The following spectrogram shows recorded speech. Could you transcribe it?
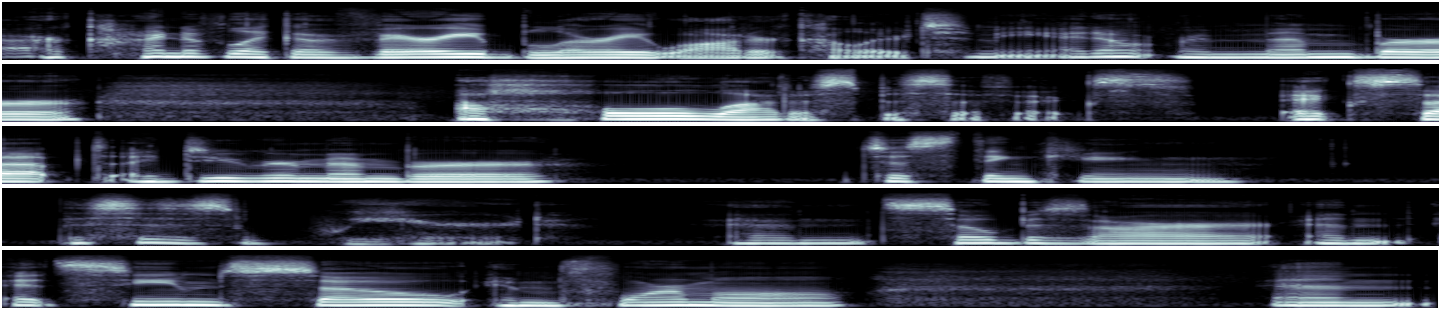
are kind of like a very blurry watercolor to me. I don't remember a whole lot of specifics, except I do remember just thinking, this is weird and so bizarre, and it seems so informal. And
